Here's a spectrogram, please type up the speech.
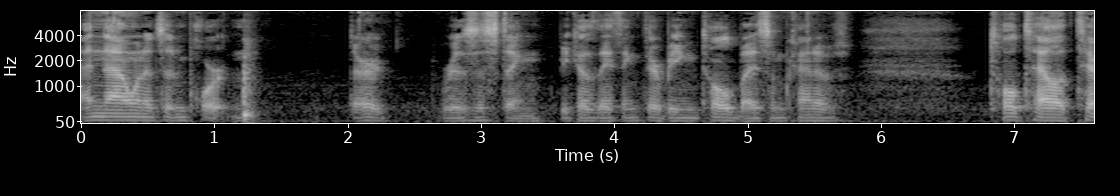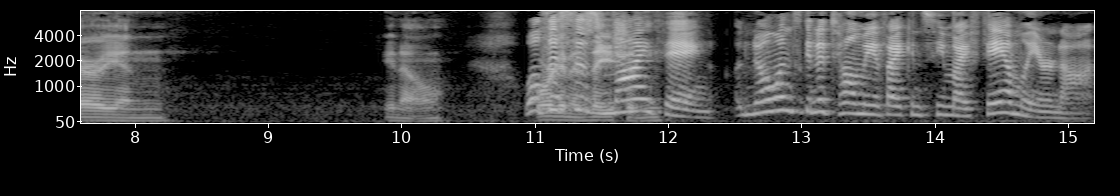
and now when it's important, they're resisting because they think they're being told by some kind of totalitarian, you know. well this is my thing no one's going to tell me if i can see my family or not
